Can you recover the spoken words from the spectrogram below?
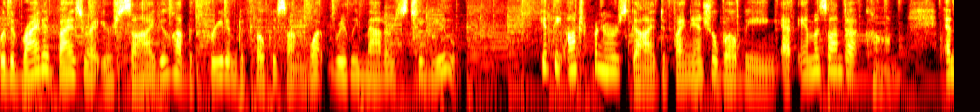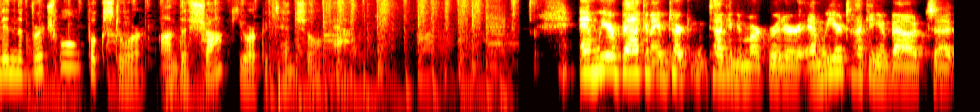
With the right advisor at your side, you'll have the freedom to focus on what really matters to you. Get the Entrepreneur's Guide to Financial Wellbeing at Amazon.com and in the virtual bookstore on the Shock Your Potential app. And we are back, and I'm tar- talking to Mark Ritter, and we are talking about uh,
